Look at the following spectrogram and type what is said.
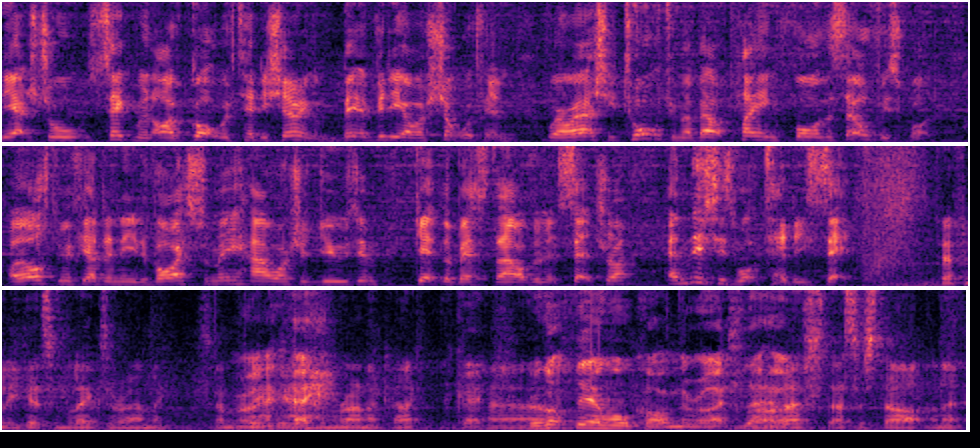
the actual segment I've got with Teddy Sheringham. A bit of video I shot with him where I actually talked to him about playing for the Selfie Squad. I asked him if he had any advice for me, how I should use him, get the best out of him, etc. And this is what Teddy said. Definitely get some legs around me. Some Right, people okay. can run, okay? Okay. Uh, We've got Theo Walcott on the right, so that well, helps. that's, that's a start, isn't it?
